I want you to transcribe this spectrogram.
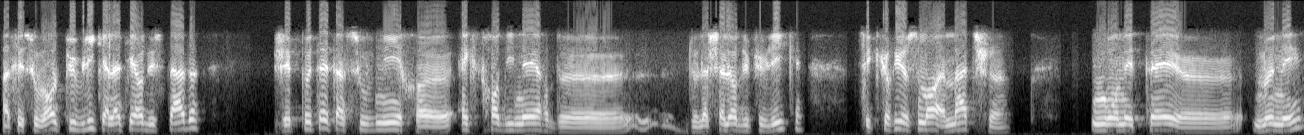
assez souvent. Le public à l'intérieur du stade, j'ai peut-être un souvenir euh, extraordinaire de, de la chaleur du public. C'est curieusement un match où on était euh, mené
